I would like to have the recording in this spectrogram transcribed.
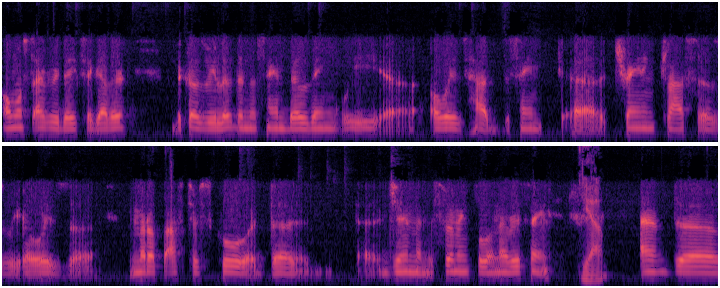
almost every day together because we lived in the same building. We uh, always had the same uh, training classes. We always uh, met up after school at the uh, gym and the swimming pool and everything. Yeah. And uh,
